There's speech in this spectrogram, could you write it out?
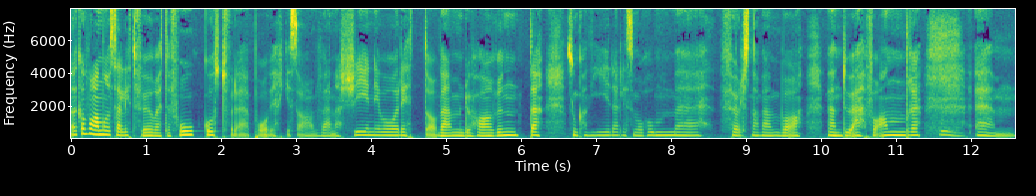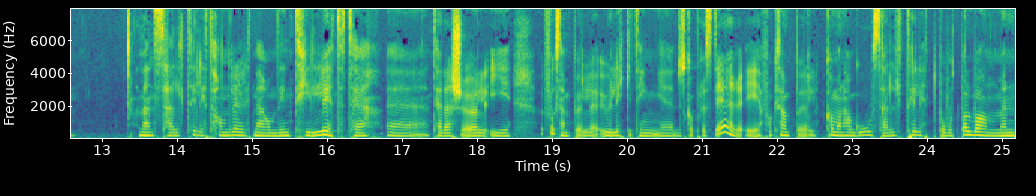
Det kan forandre seg litt før og etter frokost, for det påvirkes av energinivået ditt og hvem du har rundt deg, som kan gi deg liksom rommet følelsen av hvem, hva, hvem du er for andre. Mm. Um, men selvtillit handler litt mer om din tillit til, eh, til deg sjøl i f.eks. ulike ting eh, du skal prestere i. F.eks. kan man ha god selvtillit på fotballbanen, men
